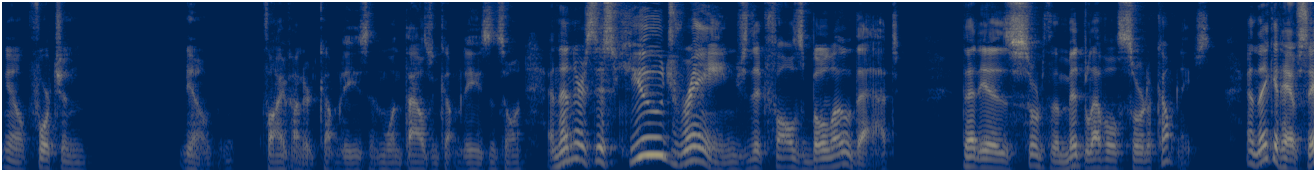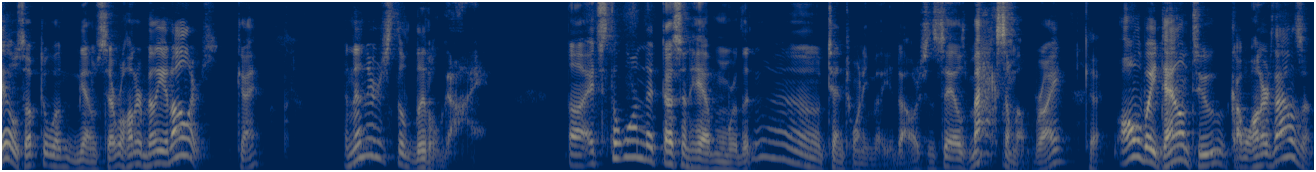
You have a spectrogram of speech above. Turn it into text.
you know, Fortune, you know, 500 companies and 1,000 companies and so on. And then there's this huge range that falls below that, that is sort of the mid-level sort of companies. And they could have sales up to, you know, several hundred million dollars. Okay. And then there's the little guy. Uh, it's the one that doesn't have more than uh, 10, 20 million dollars in sales maximum, right? Okay. All the way down to a couple hundred thousand.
